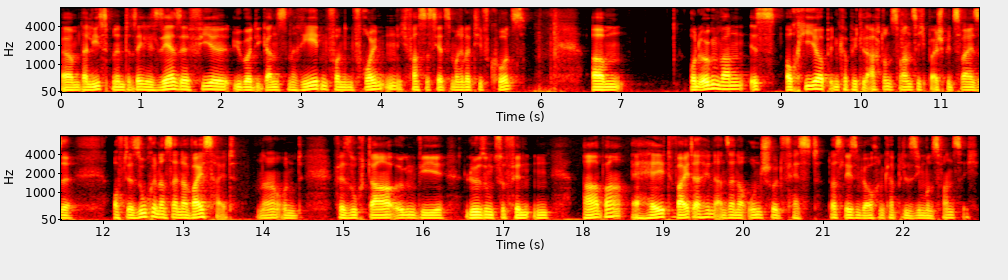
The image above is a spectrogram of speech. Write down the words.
ähm, da liest man tatsächlich sehr, sehr viel über die ganzen Reden von den Freunden. Ich fasse es jetzt mal relativ kurz. Ähm, und irgendwann ist auch Hiob in Kapitel 28 beispielsweise auf der Suche nach seiner Weisheit ne, und versucht da irgendwie Lösungen zu finden. Aber er hält weiterhin an seiner Unschuld fest. Das lesen wir auch in Kapitel 27.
